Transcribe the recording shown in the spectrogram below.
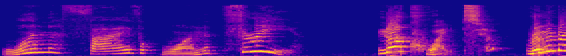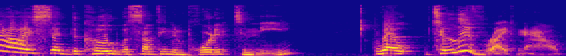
1513. Not quite. Remember how I said the code was something important to me? Well, to live right now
